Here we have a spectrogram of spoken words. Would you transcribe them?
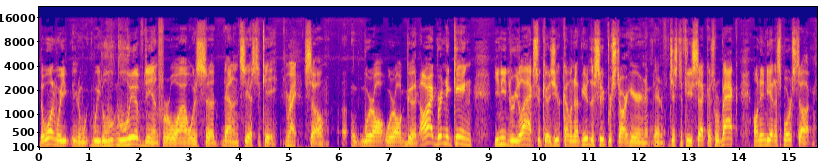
the one we you know, we lived in for a while was uh, down in Siesta Key. right. So uh, we're all we're all good. All right, Brendan King, you need to relax because you're coming up. You're the superstar here in, in just a few seconds. We're back on Indiana Sports Talk.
